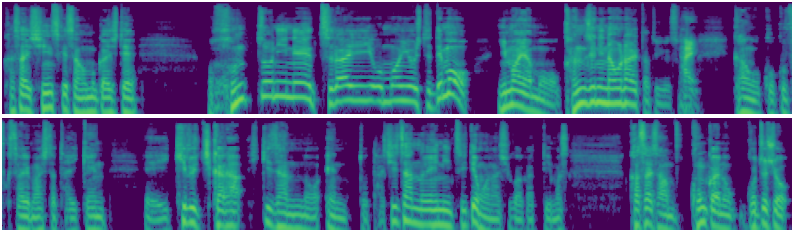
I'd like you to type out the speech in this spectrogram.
笠井信介さんをお迎えして、本当にね、辛い思いをして、でも今やもう完全に治られたというそのはい。がんを克服されました体験、えー生きる力引き算の縁と足し算の縁についてお話を伺っています。笠井さん今回のご著書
